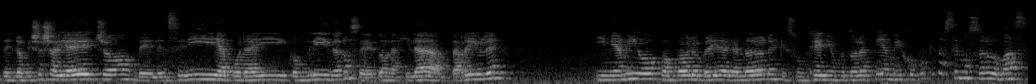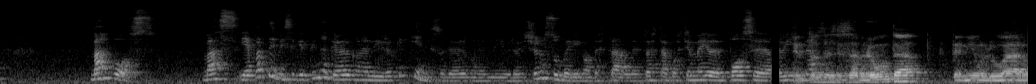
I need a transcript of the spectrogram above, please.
de lo que yo ya había hecho, de lencería por ahí, con glitter, no sé, toda una gilada terrible. Y mi amigo Juan Pablo Pereira Caldarone, que es un genio en fotografía, me dijo, ¿por qué no hacemos algo más, más vos? Más, y aparte me dice que tenga que ver con el libro. ¿Qué tiene eso que ver con el libro? Y yo no supe qué contestarle, toda esta cuestión medio de pose de revista. Entonces esa pregunta tenía un lugar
